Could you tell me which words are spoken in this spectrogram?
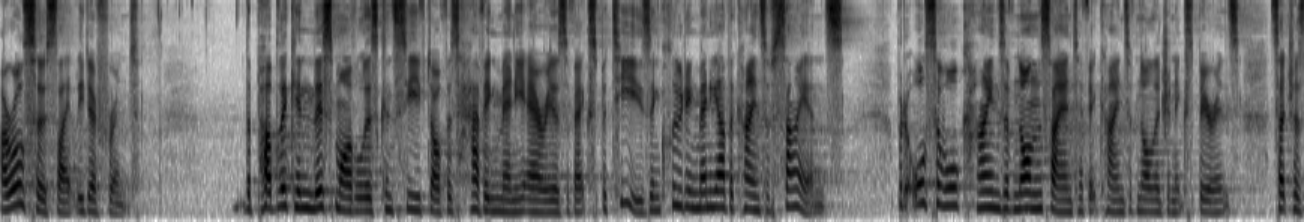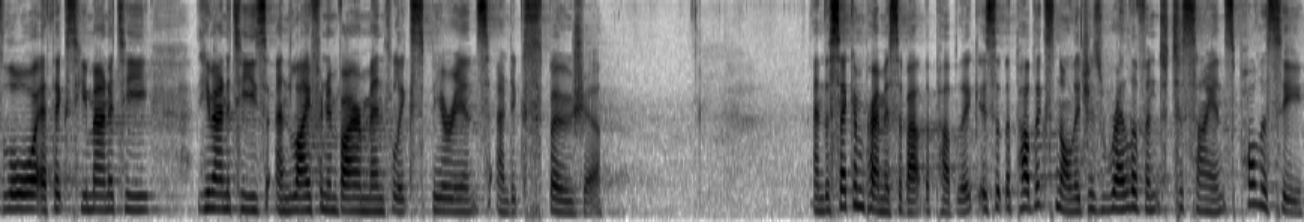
are also slightly different. The public in this model is conceived of as having many areas of expertise, including many other kinds of science, but also all kinds of non-scientific kinds of knowledge and experience, such as law, ethics, humanity, humanities, and life and environmental experience and exposure. And the second premise about the public is that the public's knowledge is relevant to science policy.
